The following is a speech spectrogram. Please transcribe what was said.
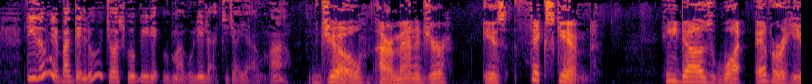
။ဒီသုံးနဲ့ပတ်သက်လို့ George ကိုပေးတဲ့ဥပမာကိုလေ့လာကြည့်ကြရအောင်ပါ။ Joe, our manager, is thick-skinned. He does whatever he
